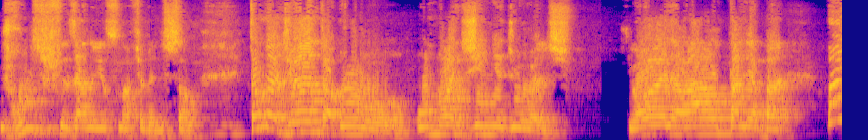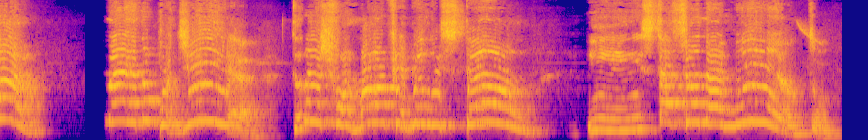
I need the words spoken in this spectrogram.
Os russos fizeram isso no Afeganistão. Então não adianta o, o modinha de hoje, que olha lá o Talibã. Ah, podia transformar o Afeganistão em estacionamento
